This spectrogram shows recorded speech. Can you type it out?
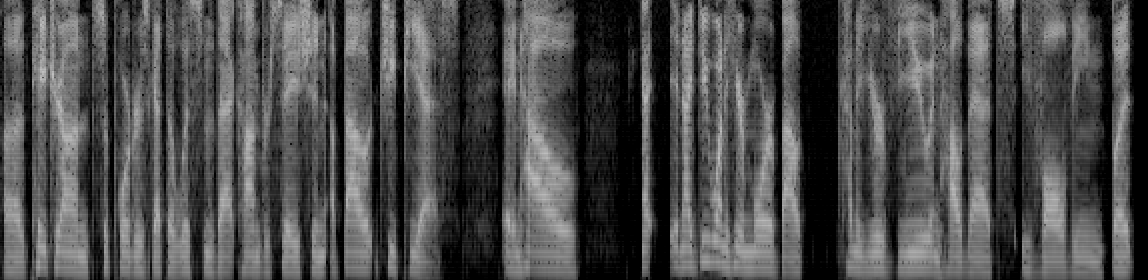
Uh, Patreon supporters got to listen to that conversation about GPS and how, and I do want to hear more about kind of your view and how that's evolving. But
